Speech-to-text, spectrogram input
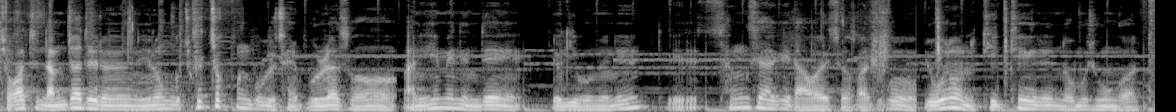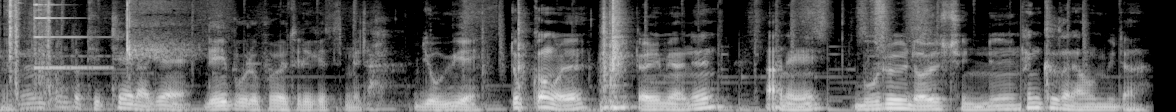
저 같은 남자들은 이런 거 세척 방법을 잘 몰라서 많이 헤매는데 여기 보면은 되게 상세하게 나와 있어가지고 이런 디테일은 너무 좋은 것 같아요. 좀 더 디테일하게 내부를 보여드리겠습니다. 요 위에 뚜껑을 열면은 안에 물을 넣을 수 있는 탱크가 나옵니다.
